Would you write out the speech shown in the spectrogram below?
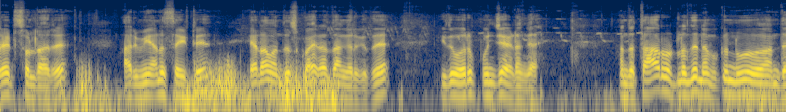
ரேட் சொல்கிறாரு அருமையான சைட்டு இடம் வந்து ஸ்கொயராக தாங்க இருக்குது. இது ஒரு புஞ்ச இடங்க. அந்த தார் ரோட்லேருந்து நமக்கு நூ அந்த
